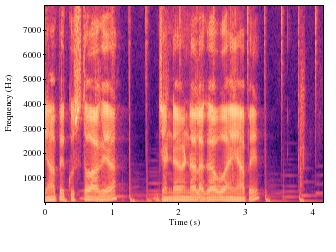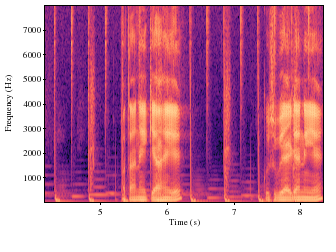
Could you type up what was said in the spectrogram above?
यहाँ पे कुछ तो आ गया। झंडा वंडा लगा हुआ है यहाँ पे। पता नहीं क्या है ये। कुछ भी आइडिया नहीं है।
